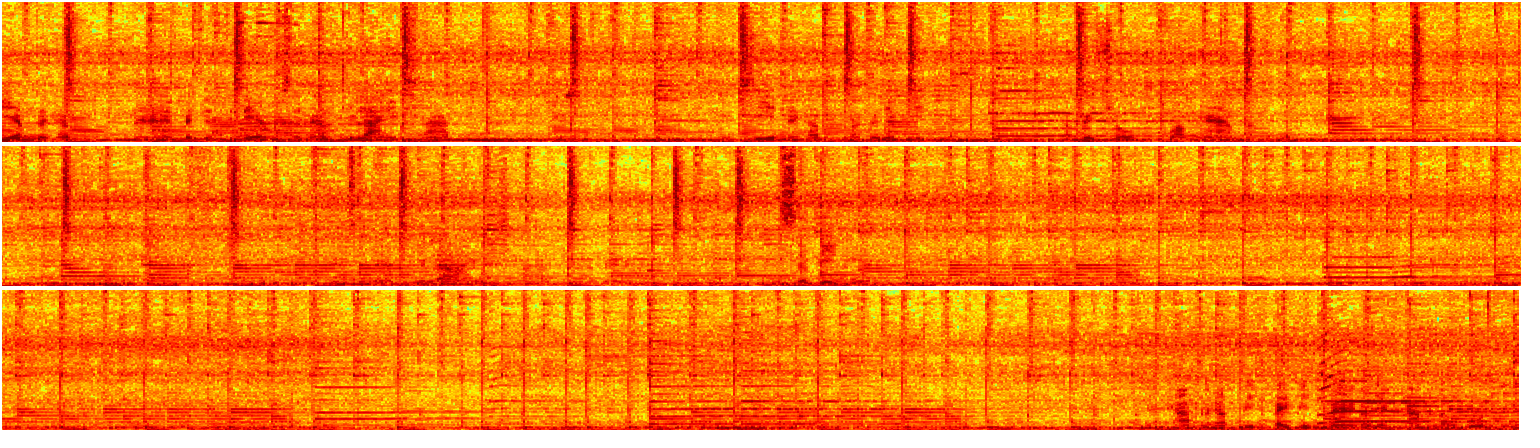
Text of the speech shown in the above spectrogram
เดียมนะครับเป็นสเตเดียมสนามกีฬาแห่งชาติของจีนนะครับแล้วก็จะบินแล้วไปชมความงามครับเป็นสนามกีฬาแห่งชาตินะครับสวิงน่อย่าข้ามนะครับบินไปบินมาก็อย่าข้ามเราวนอย่างนี้แหละ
